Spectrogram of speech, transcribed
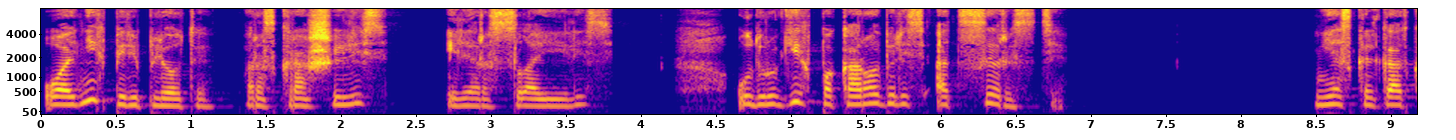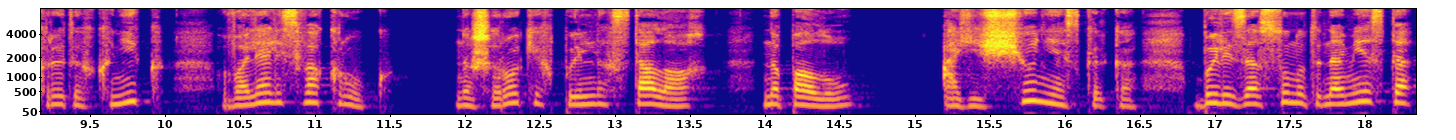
У одних переплеты раскрошились или расслоились, у других покоробились от сырости. Несколько открытых книг валялись вокруг, на широких пыльных столах, на полу, а еще несколько были засунуты на место,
